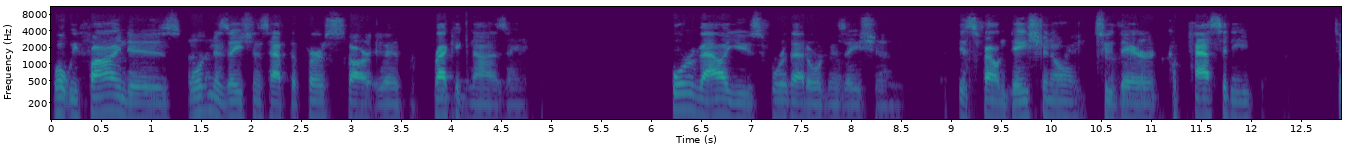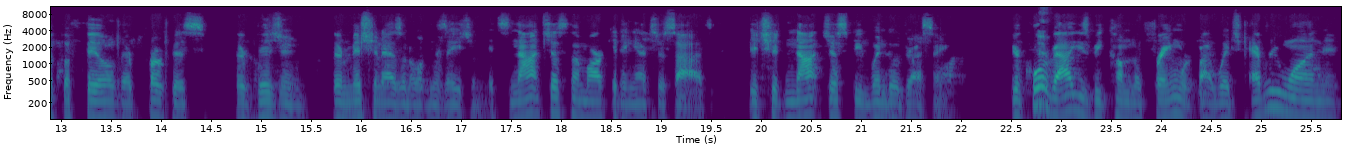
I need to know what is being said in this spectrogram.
what we find is organizations have to first start with recognizing core values for that organization is foundational to their capacity to fulfill their purpose their vision, their mission as an organization. It's not just a marketing exercise. It should not just be window dressing. Your core yeah. values become the framework by which everyone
